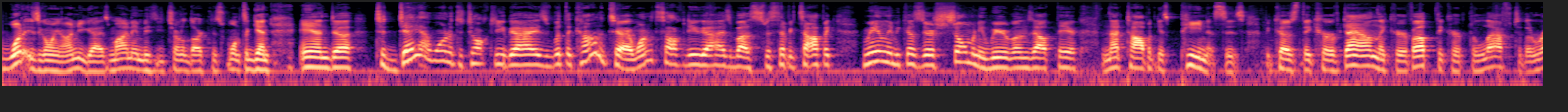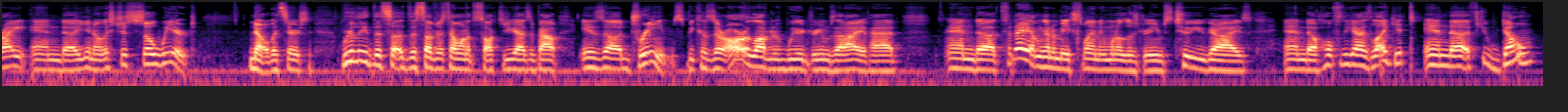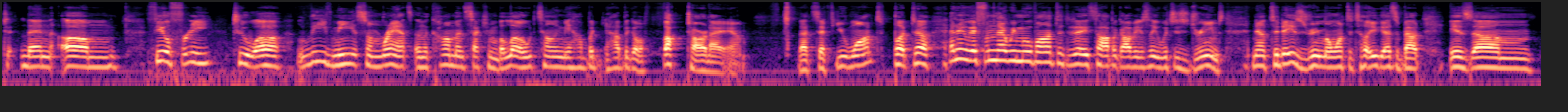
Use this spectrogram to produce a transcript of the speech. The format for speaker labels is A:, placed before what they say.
A: What is going on, you guys? My name is Eternal Darkness once again, and uh, today I wanted to talk to you guys with the commentary. I wanted to talk to you guys about a specific topic, mainly because there's so many weird ones out there, and that topic is penises, because they curve down, they curve up, they curve to the left, to the right, and, uh, you know, it's just so weird. No, but seriously, really the, su the subject I wanted to talk to you guys about is uh, dreams, because there are a lot of weird dreams that I have had, and uh, today I'm going to be explaining one of those dreams to you guys, and uh, hopefully you guys like it. And uh, if you don't, then um, feel free to uh, leave me some rants in the comments section below telling me how, big, how big of a fucktard I am. That's if you want. But uh, anyway, from there we move on to today's topic, obviously, which is dreams. Now, today's dream I want to tell you guys about is, um,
